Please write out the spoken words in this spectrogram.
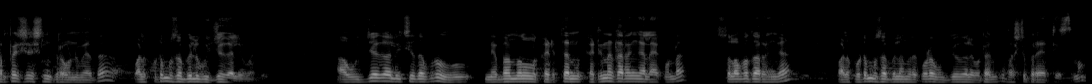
కంపెన్సేషన్ గ్రౌండ్ మీద వాళ్ళ కుటుంబ సభ్యులకు ఉద్యోగాలు ఇవ్వాలి. ఆ ఉద్యోగాలు ఇచ్చేటప్పుడు నిబంధనలు కఠిన కఠినతరంగా లేకుండా సులభతరంగా వాళ్ళ కుటుంబ సభ్యులందరూ కూడా ఉద్యోగాలు ఇవ్వడానికి ఫస్ట్ ప్రయారిటీ ఇస్తున్నాం.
